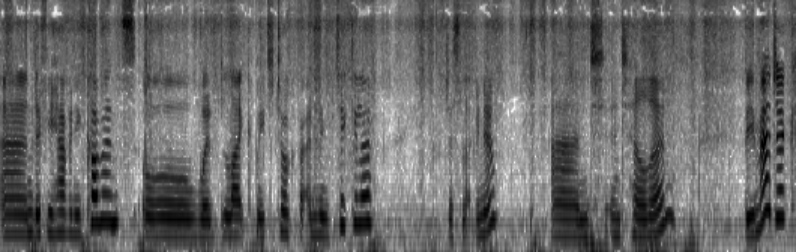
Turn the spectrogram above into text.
And if you have any comments or would like me to talk about anything particular, just let me know. And until then, be magic!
